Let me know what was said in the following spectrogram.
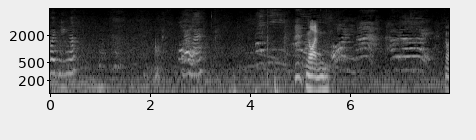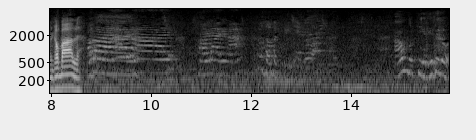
ไปทิ้งนะ ได้ไหมงอนโอ้ยดีมากเอาไปเลยงอนเข้าบ้านเลยบ๊ายบายทอยได้เลยนะ มันตีเองด้วยว่ะ เอามาขี่อันนี้สิลูก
